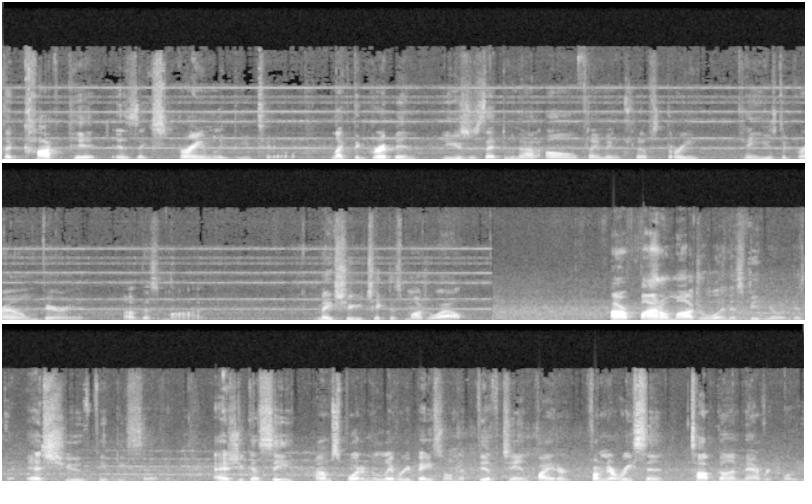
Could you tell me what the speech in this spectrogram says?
The cockpit is extremely detailed like the Gripen, users that do not own Flaming Cliffs 3 can use the ground variant of this mod. Make sure you check this module out. Our final module in this video is the SU-57. As you can see, I'm sporting the livery based on the 5th gen fighter from the recent Top Gun Maverick movie.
